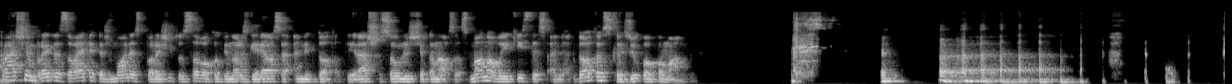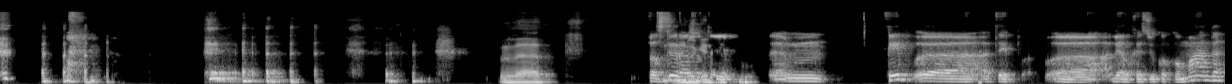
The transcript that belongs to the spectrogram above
prašėm praeitą savaitę, kad žmonės parašytų savo kokį nors geriausią anegdotą. Tai rašo Saulis Čekanausas. Mano vaikystės anegdotas Kaziuko komanda. Paskui rašo taip. Kaip, uh, taip, uh, vėl Kaziuko komanda.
